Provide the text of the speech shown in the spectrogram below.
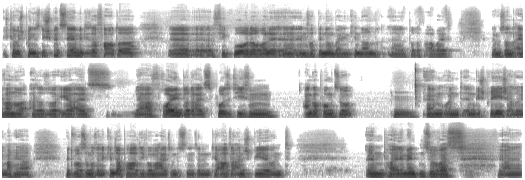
Ich glaube, ich bringe es nicht speziell mit dieser Vaterfigur äh, äh, oder Rolle äh, in Verbindung bei den Kindern äh, dort auf Arbeit, ähm, sondern einfach nur, also so eher als ja, Freund oder als positiven Ankerpunkt so. Ähm, und im Gespräch, also wir machen ja mittwochs immer so eine Kinderparty, wo wir halt so ein bisschen in so einem Theater anspielen und ähm, ein paar Elementen so was ja,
